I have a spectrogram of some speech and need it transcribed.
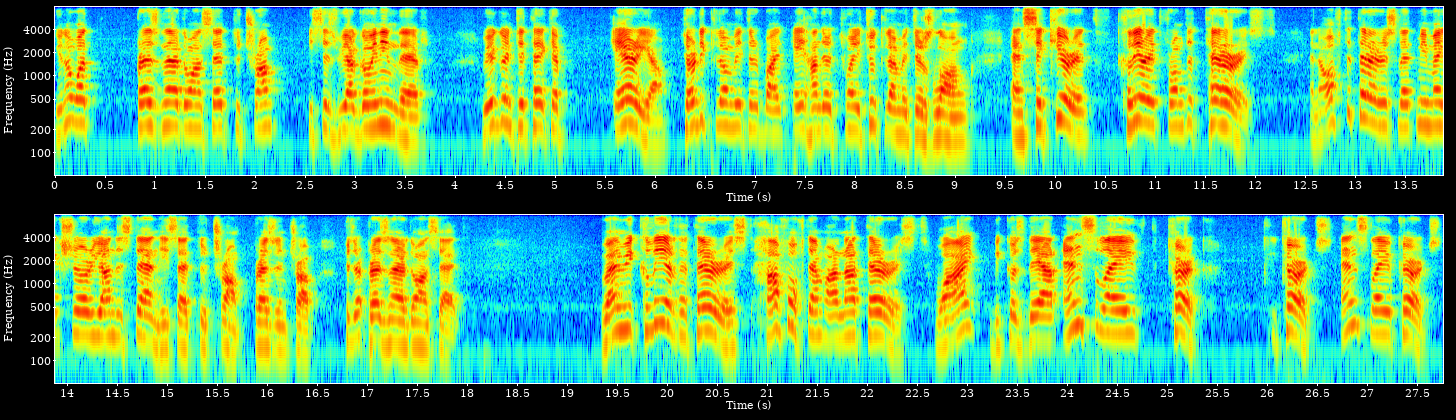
you know what President Erdogan said to Trump? He says, We are going in there. We are going to take a area 30 kilometers by 822 kilometers long and secure it, clear it from the terrorists. And of the terrorists, let me make sure you understand, he said to Trump, President Trump. President Erdogan said, when we clear the terrorists, half of them are not terrorists. Why? Because they are enslaved Kirk, Kurds, enslaved Kurds.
